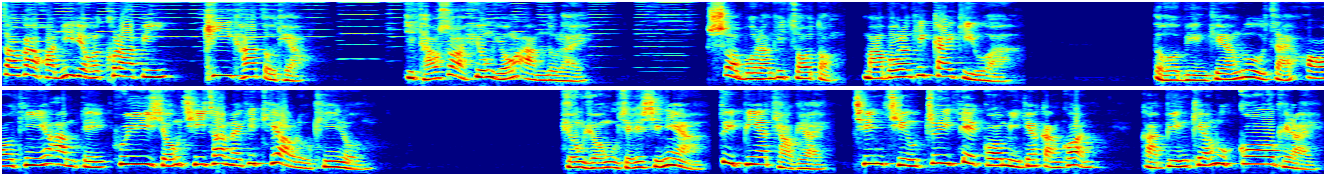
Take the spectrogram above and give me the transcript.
走到范喜良的窟仔边，起脚就跳，日头煞汹汹暗落来，煞无人去阻挡，嘛无人去解救啊！都民强女在乌天暗地非常凄惨的去跳落去咯。雄雄有一个身影对边仔跳起来，亲像水底高物件共款，甲民强女鼓起来，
